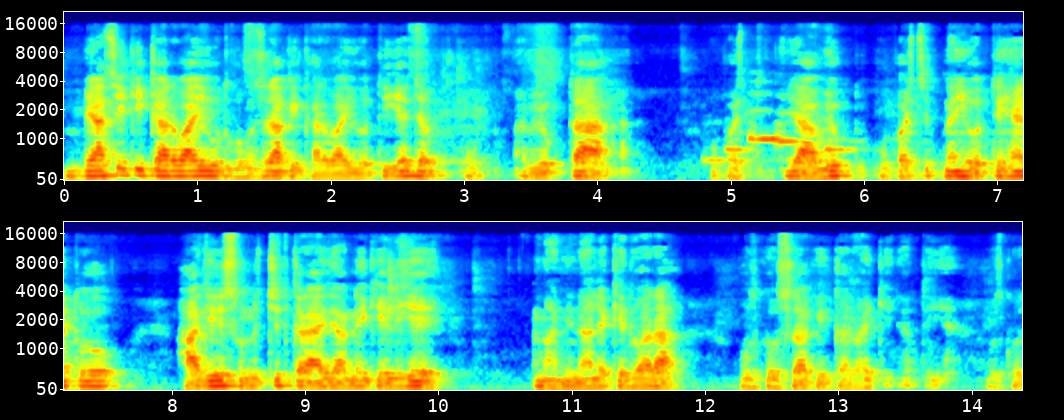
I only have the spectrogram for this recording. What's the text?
बयासी की कार्रवाई उद्घोषणा की कार्रवाई होती है जब अभियुक्ता उपस्थित या अभियुक्त उपस्थित नहीं होते हैं तो हाजिरी सुनिश्चित कराए जाने के लिए माननीय न्यायालय के द्वारा उस घोषणा की कार्रवाई की जाती है। उसको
